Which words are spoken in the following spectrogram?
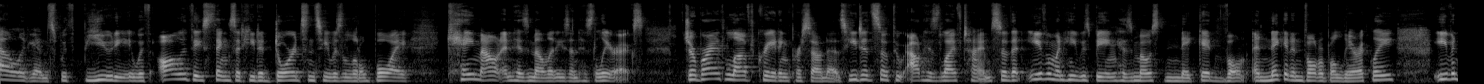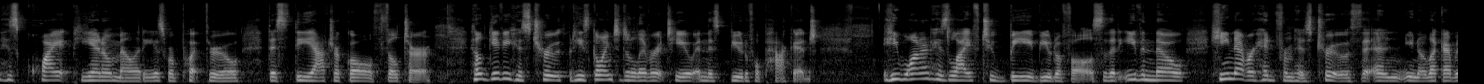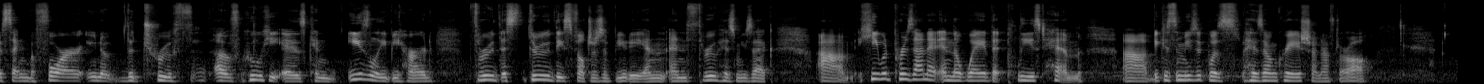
elegance, with beauty, with all of these things that he'd adored since he was a little boy, came out in his melodies and his lyrics. Jobriath loved creating personas. He did so throughout his lifetime, so that even when he was being his most naked, vul- and naked and vulnerable lyrically, even his quiet piano melodies were put through this theatrical filter. He'll give you his truth, but he's going to deliver it to you in this beautiful package. He wanted his life to be beautiful so that even though he never hid from his truth and you know like i was saying before you know the truth of who he is can easily be heard through this through these filters of beauty and and through his music um, he would present it in the way that pleased him uh, because the music was his own creation after all.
